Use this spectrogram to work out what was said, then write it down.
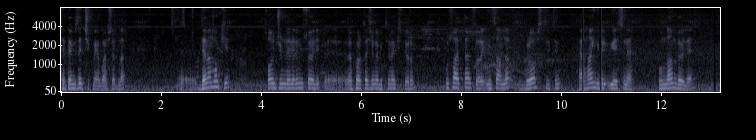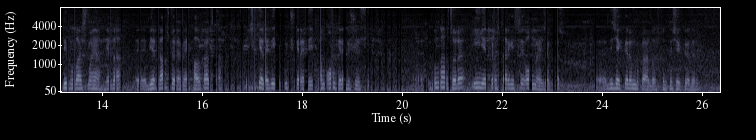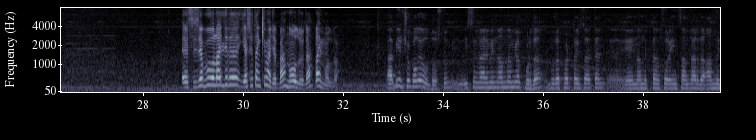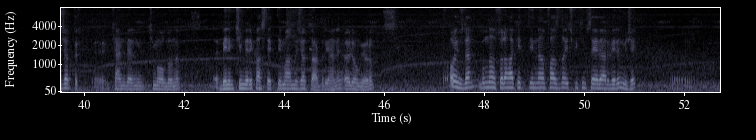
tepemize çıkmaya başladılar. Demem o ki son cümlelerimi söyleyip röportajımı bitirmek istiyorum. Bu saatten sonra insanlar Grove Street'in herhangi bir üyesine bundan böyle bir bulaşmaya ya da e, bir laf söylemeye kalkarsa iki kere değil, üç kere değil, tam on kere düşünsün. E, Bundan sonra iyi niyet göstergesi olmayacaktır. E, Diyeceklerim bu kadar dostum. Teşekkür ederim. Ee, size bu olayları yaşatan kim acaba? Ne oldu da? Mı oldu? Birçok olay oldu dostum. İsim vermenin anlamı yok burada. Bu röportaj zaten e, yayınlandıktan sonra insanlar da anlayacaktır e, kendilerinin kim olduğunu. E, Benim kimleri kastettiğimi anlayacaklardır yani. Öyle umuyorum. O yüzden bundan sonra hak ettiğinden fazla hiçbir kimseye değer verilmeyecek.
